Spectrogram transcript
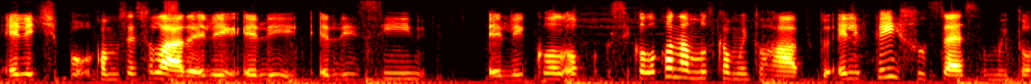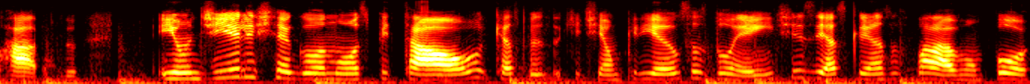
Ele, tipo, como vocês falaram, ele, ele, ele se. Ele colo- se colocou na música muito rápido. Ele fez sucesso muito rápido. E um dia ele chegou num hospital que, as, que tinham crianças doentes e as crianças falavam, pô,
